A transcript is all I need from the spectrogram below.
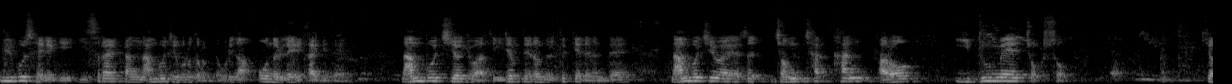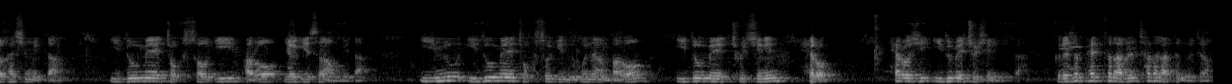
일부 세력이 이스라엘 땅 남부 지역으로 들어옵니다. 우리가 오늘 내일 가게 돼요. 남부 지역에 와서 이제부터 여러분들 듣게 되는데 남부 지역에서 정착한 바로 이둠의 족속 기억하십니까? 이둠의 족속이 바로 여기서 나옵니다. 이누 이둠의 족속이 누구냐면 바로 이둠의 출신인 헤롯. 헤롯이 이둠의 출신입니다. 그래서 페트라를 찾아갔던 거죠.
